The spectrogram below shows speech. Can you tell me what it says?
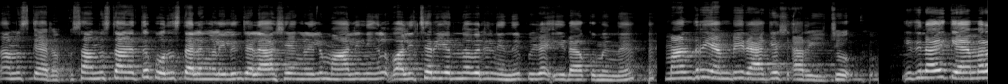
നമസ്കാരം. സംസ്ഥാനത്ത് പൊതുസ്ഥലങ്ങളിലും ജലാശയങ്ങളിലും മാലിന്യങ്ങൾ വലിച്ചെറിയുന്നവരിൽ നിന്ന് പിഴ ഈടാക്കുമെന്ന് മന്ത്രി എം പി രാകേഷ് അറിയിച്ചു. ഇതിനായി ക്യാമറ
